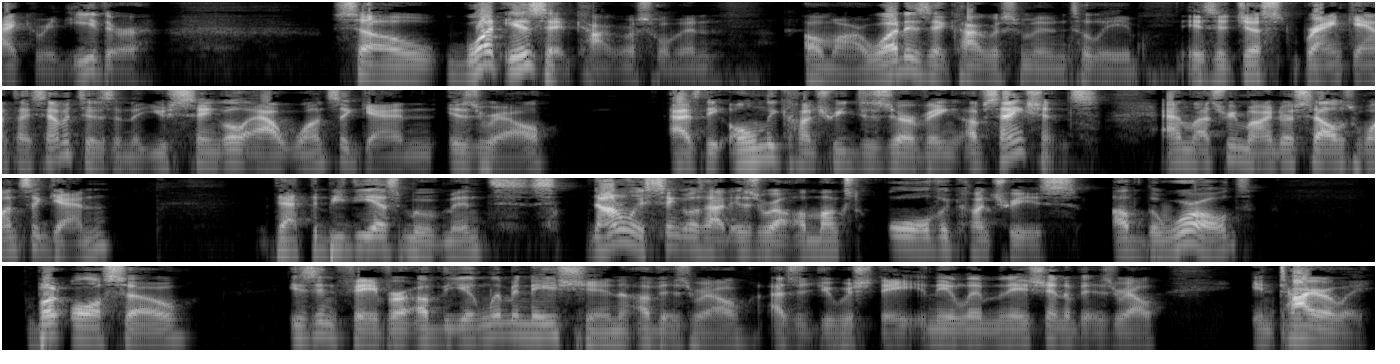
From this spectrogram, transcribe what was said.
accurate either. So, what is it, Congresswoman Omar? What is it, Congresswoman Tlaib? Is it just rank anti Semitism that you single out once again Israel as the only country deserving of sanctions? And let's remind ourselves once again that the BDS movement not only singles out Israel amongst all the countries of the world, but also is in favor of the elimination of Israel as a Jewish state and the elimination of Israel entirely.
